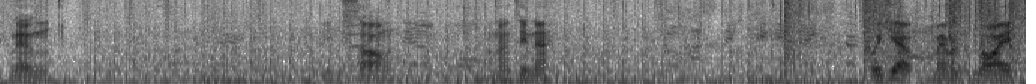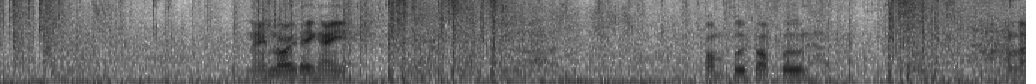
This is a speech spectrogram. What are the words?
กหนึ่ง อีกสองนั้นสินะ โอ้ยเชี่ยแม่มันลอย นายลอยได้ไงป้อมปืนป้อมปืนทำอะไร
